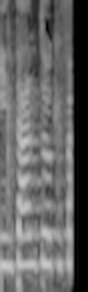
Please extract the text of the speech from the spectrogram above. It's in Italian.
intanto che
